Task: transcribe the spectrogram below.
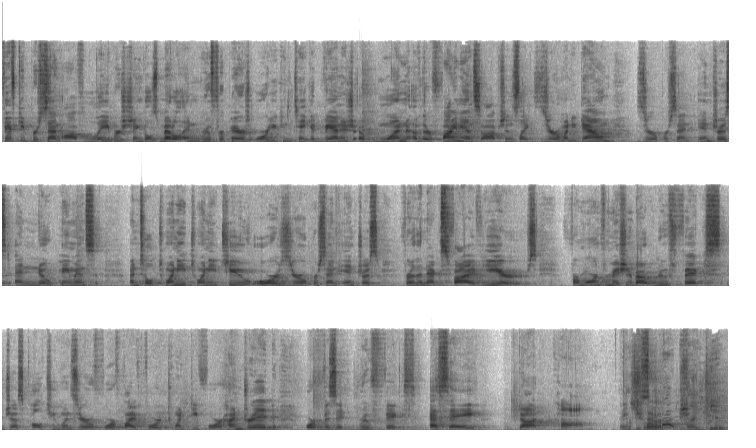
50% off labor, shingles, metal, and roof repairs, or you can take advantage of one of their finance options like zero money down, 0% interest, and no payments until 2022, or 0% interest for the next five years. For more information about Roof Fix, just call 210-454-2400 or visit rooffixsa.com. Thank That's you so right. much. Thank you.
